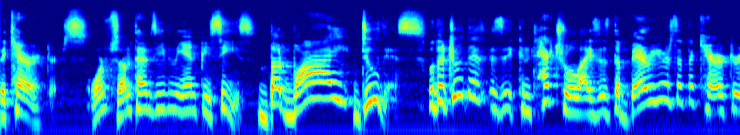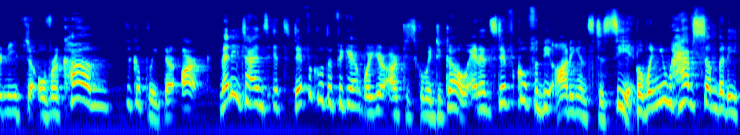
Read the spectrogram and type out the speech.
the characters, or sometimes even the NPCs. But why do this? Well, the truth is, is it contextualizes the barriers that the character needs to overcome to complete their arc. Many times it's difficult to figure out where your arc is going to go, and it's difficult for the audience to see it. But when you have somebody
